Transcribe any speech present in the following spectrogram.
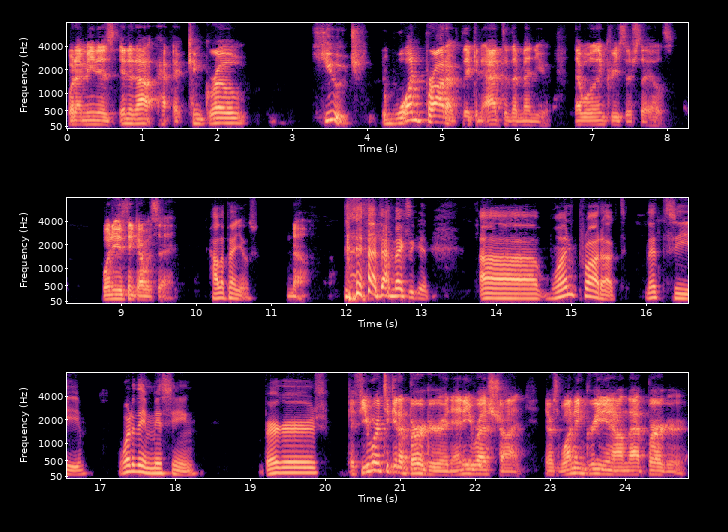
what I mean is, In and Out can grow huge. One product they can add to their menu that will increase their sales. What do you think I would say? Jalapenos. No. that Mexican. Uh, one product. Let's see. What are they missing? Burgers. If you were to get a burger in any restaurant, there's one ingredient on that burger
